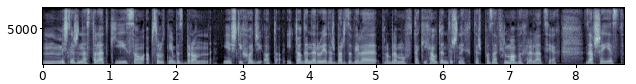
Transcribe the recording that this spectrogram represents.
Mm, myślę, że nastolatki są absolutnie bezbronne, jeśli chodzi o to. I to generuje też bardzo wiele problemów w takich autentycznych, też pozafilmowych relacjach. Zawsze jest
